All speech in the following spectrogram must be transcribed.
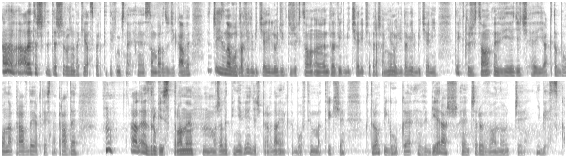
ale, ale też, też różne takie aspekty techniczne e, są bardzo ciekawe. Czyli znowu dla wielbicieli, ludzi, którzy chcą, e, dla wielbicieli, przepraszam, nie ludzi, dla wielbicieli, tych, którzy chcą wiedzieć, e, jak to było naprawdę, jak to jest naprawdę. Hm, ale z drugiej strony, hmm, może lepiej nie wiedzieć, prawda, jak to było w tym Matrixie, którą pigułkę wybierasz, e, czerwoną czy niebieską.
